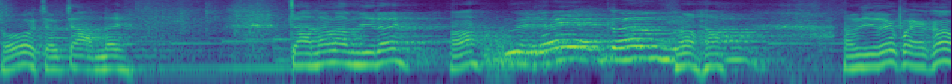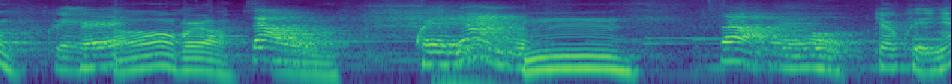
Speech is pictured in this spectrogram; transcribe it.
Ồ cháu Trạn đây Trạn đang làm gì đấy? Hả? Người đấy ăn cơm làm gì đấy khỏe không? Khỏe Đó khỏe à? Sao Khỏe nhá Ừm Sao khỏe rồi Chào khỏe nhá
